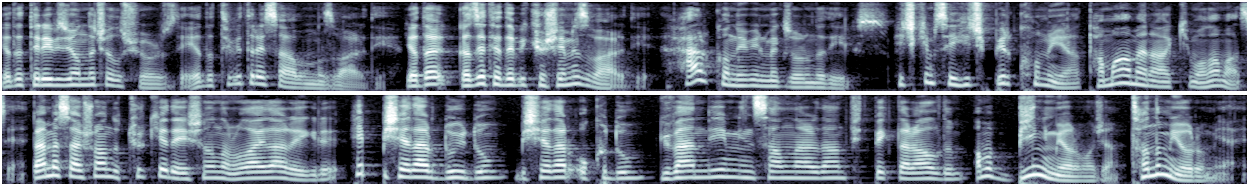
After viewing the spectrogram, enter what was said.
ya da televizyonda çalışıyoruz diye ya da Twitter hesabımız var diye ya da gazetede bir köşemiz var diye. Her konuyu bilmek zorunda değiliz. Hiç kimse hiçbir konuya tamamen hakim olamaz yani. Ben mesela şu anda Türkiye'de yaşanılan olaylarla ilgili hep bir şeyler duydum, bir şeyler okudum. Güvendiğim insanlardan feedbackler aldım ama bilmiyorum hocam. Tanımıyorum yani.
